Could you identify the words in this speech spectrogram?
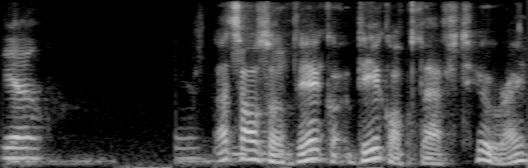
you. Yeah. That's also vehicle vehicle thefts too, right?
